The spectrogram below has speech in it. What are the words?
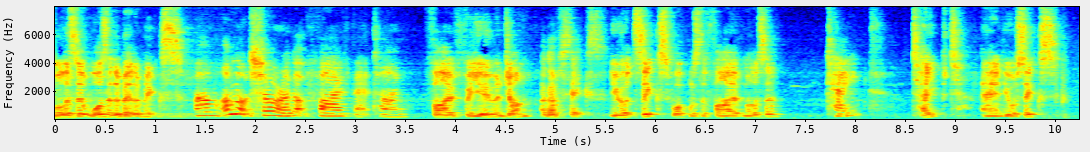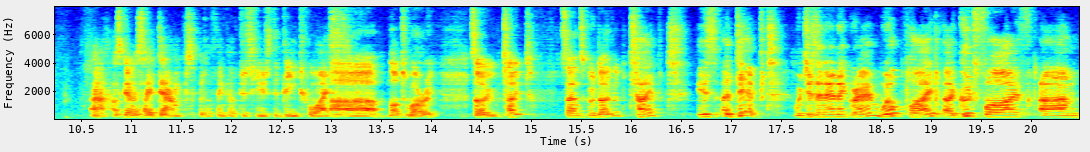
Was it a better mix? Um, I'm not sure. I got five that time. Five for you and Jon. I got six. You got six. What was the five, Melissa? Taped. Taped. And your six? Uh, I was going to say damped, but I think I've just used the D twice. Ah, not to worry. So taped. Sounds good, David? Taped is adept, which is an anagram. Well played. A good five. Um,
